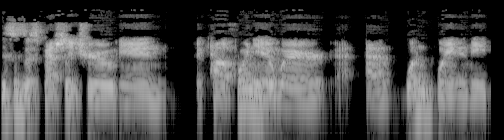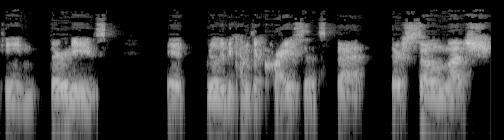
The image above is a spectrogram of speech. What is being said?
this is especially true in California, where at one point in the 1830s, it really becomes a crisis that there's so much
